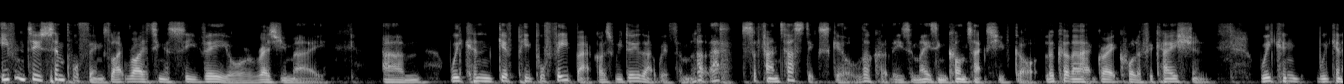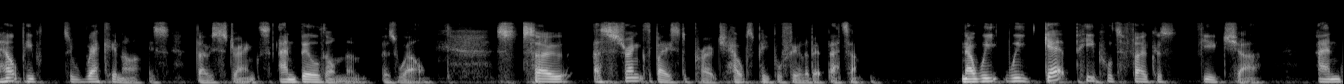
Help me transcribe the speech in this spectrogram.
even do simple things like writing a CV or a resume. Um, we can give people feedback as we do that with them. Look, that's a fantastic skill. Look at these amazing contacts you've got. Look at that great qualification. We can we can help people to recognize those strengths and build on them as well. So a strength-based approach helps people feel a bit better. Now we we get people to focus future and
